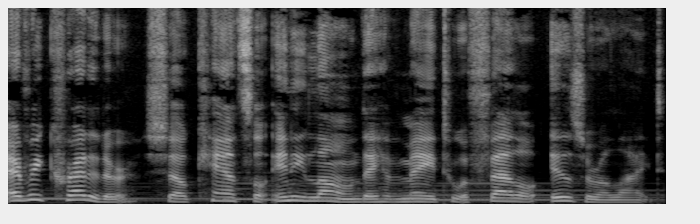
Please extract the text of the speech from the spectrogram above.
Every creditor shall cancel any loan they have made to a fellow Israelite.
